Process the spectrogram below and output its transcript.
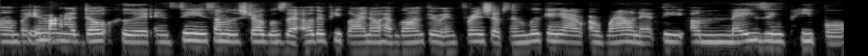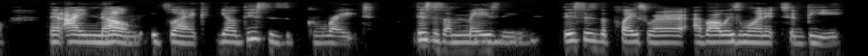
Um, but yeah. in my adulthood and seeing some of the struggles that other people I know have gone through in friendships and looking at, around at the amazing people that I know, it's like, yo, this is great. This is amazing. Mm-hmm. this is the place where I've always wanted to be,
